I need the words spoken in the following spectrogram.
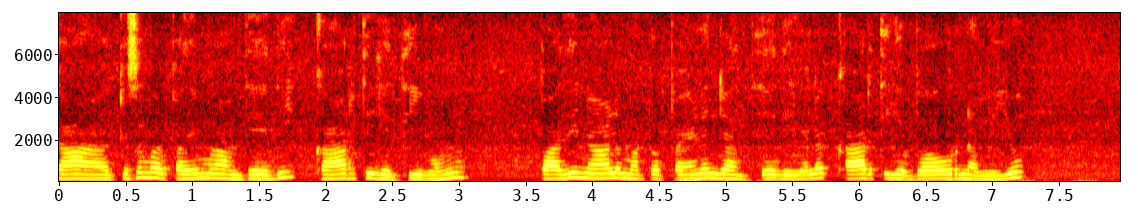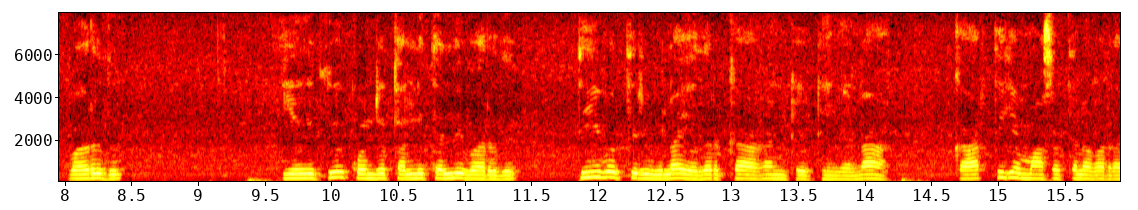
கா டிசம்பர் பதிமூணாம் தேதி கார்த்திகை தீபமும் பதினாலு மற்றும் பதினஞ்சாம் தேதிகளில் கார்த்திகை பௌர்ணமியும் வருது. இதுக்கு கொஞ்சம் தள்ளி தள்ளி வருது. தீப திருவிழா எதற்காகன்னு கேட்டிங்கன்னா கார்த்திகை மாதத்தில் வர்ற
